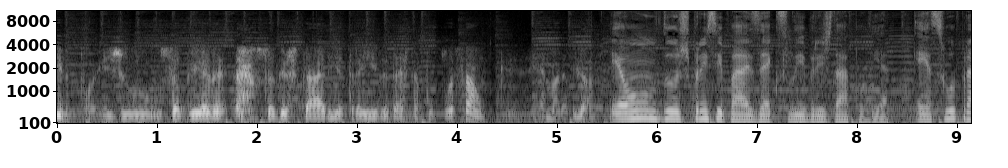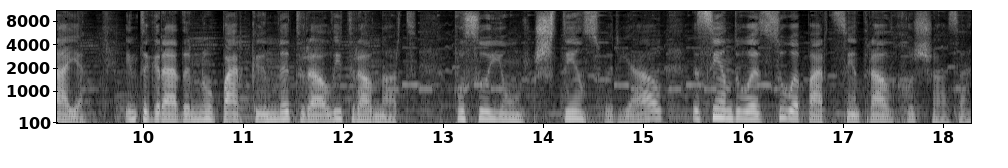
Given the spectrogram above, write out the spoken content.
e depois o, saber, o saber estar e atrair desta população, que é maravilhoso. É um dos principais ex-libris da Apulia. É a sua praia, integrada no Parque Natural Litoral Norte possui um extenso areal, sendo a sua parte central rochosa.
